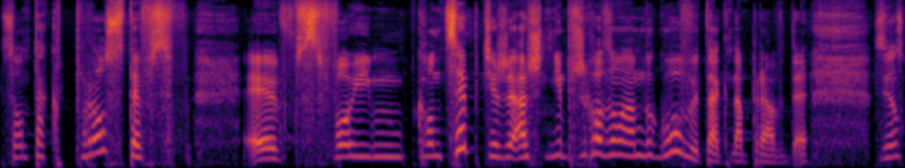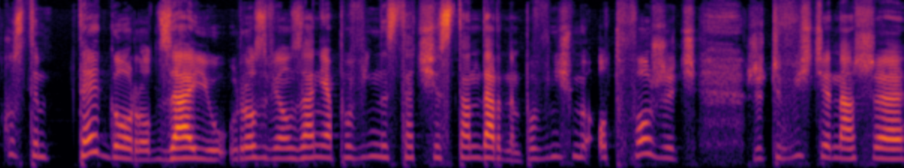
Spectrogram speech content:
są tak proste w, e, w swoim koncepcie, że aż nie przychodzą nam do głowy tak naprawdę. W związku z tym tego rodzaju rozwiązania powinny stać się standardem. Powinniśmy otworzyć rzeczywiście nasze,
